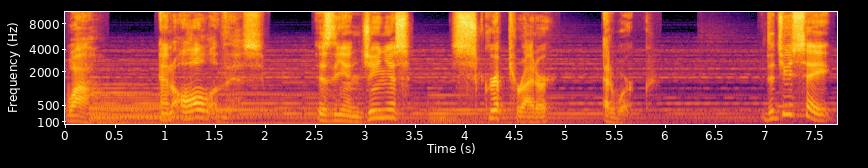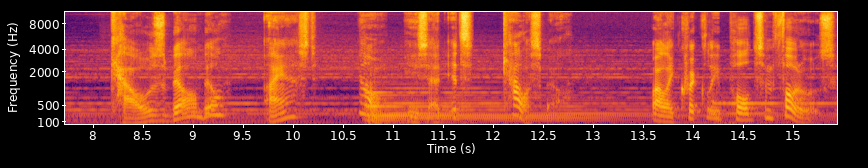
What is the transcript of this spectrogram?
Wow, and all of this is the ingenious scriptwriter at work. Did you say Cowsbell, Bill? I asked. No, he said, it's Kalispell, while he quickly pulled some photos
